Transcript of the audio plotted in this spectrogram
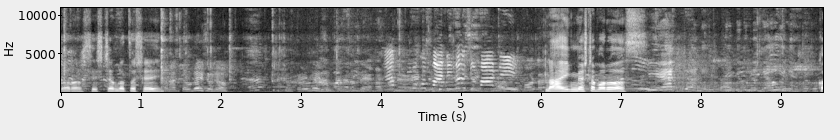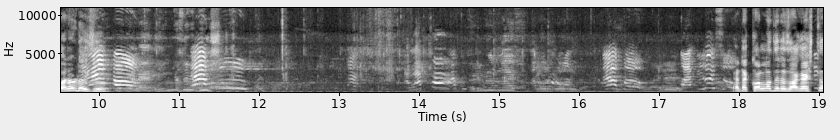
ধরার সিস্টেমটা তো সেই। না মাছটা বড় কনে উঠেছো একটা কল্লা ধরে জাগাইস তো।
